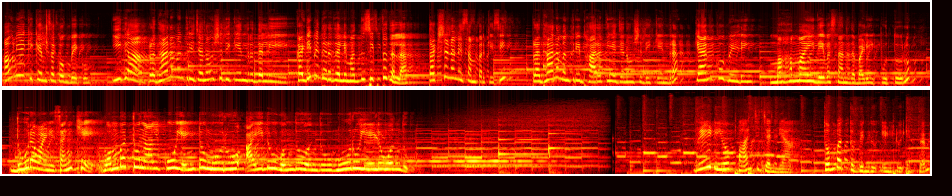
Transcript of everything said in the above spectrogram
ಅವನ್ಯಾಕೆ ಕೆಲ್ಸಕ್ಕೆ ಹೋಗ್ಬೇಕು? ಈಗ ಪ್ರಧಾನಮಂತ್ರಿ ಜನೌಷಧಿ ಕೇಂದ್ರದಲ್ಲಿ ಕಡಿಮೆ ದರದಲ್ಲಿ ಮದ್ದು ಸಿಗ್ತದಲ್ಲ? ತಕ್ಷಣವೇ ಸಂಪರ್ಕಿಸಿ. ಪ್ರಧಾನಮಂತ್ರಿ ಭಾರತೀಯ ಜನೌಷಧಿ ಕೇಂದ್ರ, ಕ್ಯಾಂಪ್ಕೋ ಬಿಲ್ಡಿಂಗ್, ಮಹಮ್ಮಾಯಿ ದೇವಸ್ಥಾನದ ಬಳಿ ಪುತ್ತೂರು. ದೂರವಾಣಿ ಸಂಖ್ಯೆ ಒಂಬತ್ತು ನಾಲ್ಕು ಎಂಟು ಮೂರು ಐದು ಒಂದು ಒಂದು ಮೂರು ಏಳು ಒಂದು. ರೇಡಿಯೋ ಪಾಂಚಜನ್ಯ ತೊಂಬತ್ತು ಬಿಂದು ಎಂಟು ಎಫ್ಎಂ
